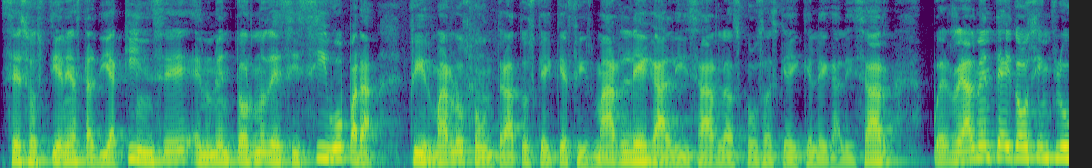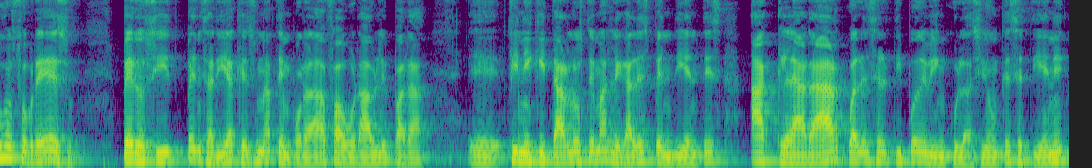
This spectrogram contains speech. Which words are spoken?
se sostiene hasta el día 15 en un entorno decisivo para firmar los contratos que hay que firmar, legalizar las cosas que hay que legalizar. Pues realmente hay dos influjos sobre eso, pero sí pensaría que es una temporada favorable para eh, finiquitar los temas legales pendientes, aclarar cuál es el tipo de vinculación que se tiene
